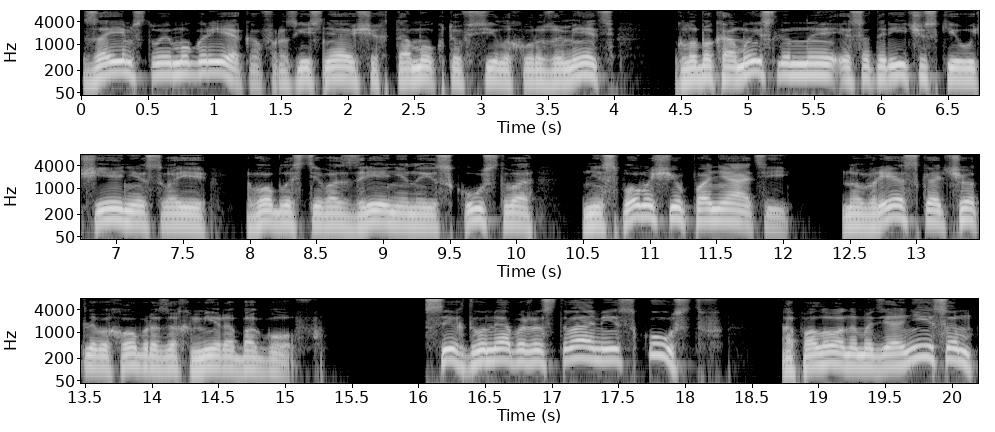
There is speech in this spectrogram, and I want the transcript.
заимствуем у греков, разъясняющих тому, кто в силах уразуметь, глубокомысленные эзотерические учения свои в области воззрения на искусство не с помощью понятий, но в резко отчетливых образах мира богов. С их двумя божествами искусств, Аполлоном и Дионисом,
